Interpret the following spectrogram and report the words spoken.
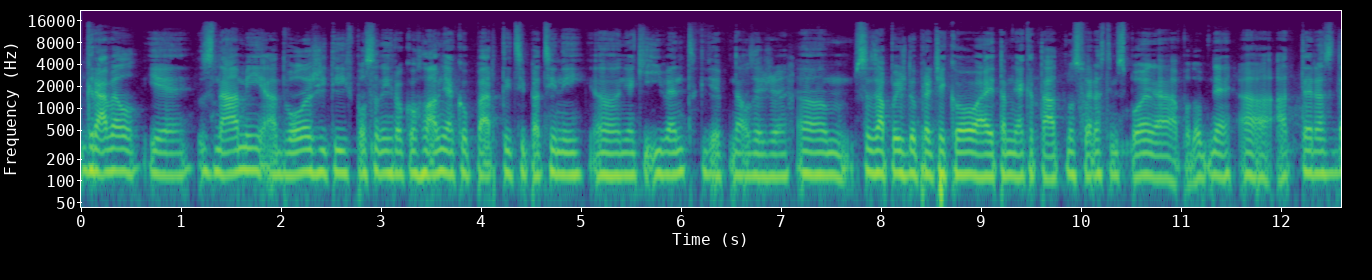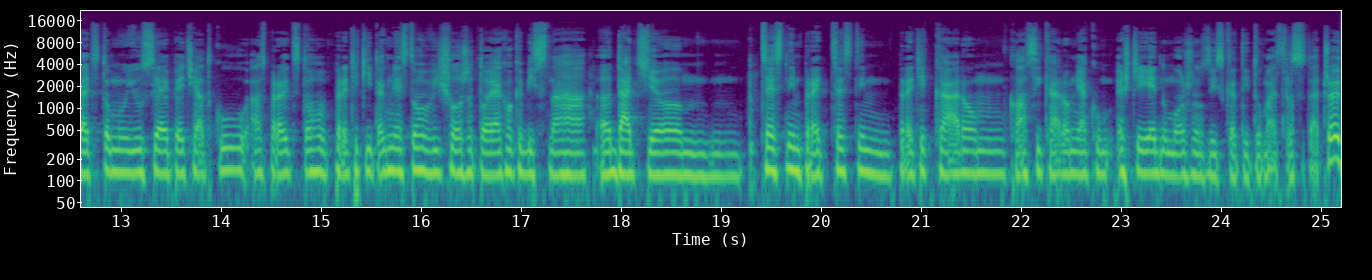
gravel je známy a dôležitý v posledných rokoch hlavne ako participacijný uh, nejaký event, kde naozaj, že um, sa zapojíš do pretekov a je tam nejaká tá atmosféra s tým spojená a podobne. A, a teraz dať tomu UCI pečiatku a spraviť z toho preteky, tak mne z toho vyšlo, že to je ako keby snaha e, dať um, cestným, pre, cestným pretekárom, klasikárom nejakú ešte jednu možnosť získať titul majstra sveta, čo je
